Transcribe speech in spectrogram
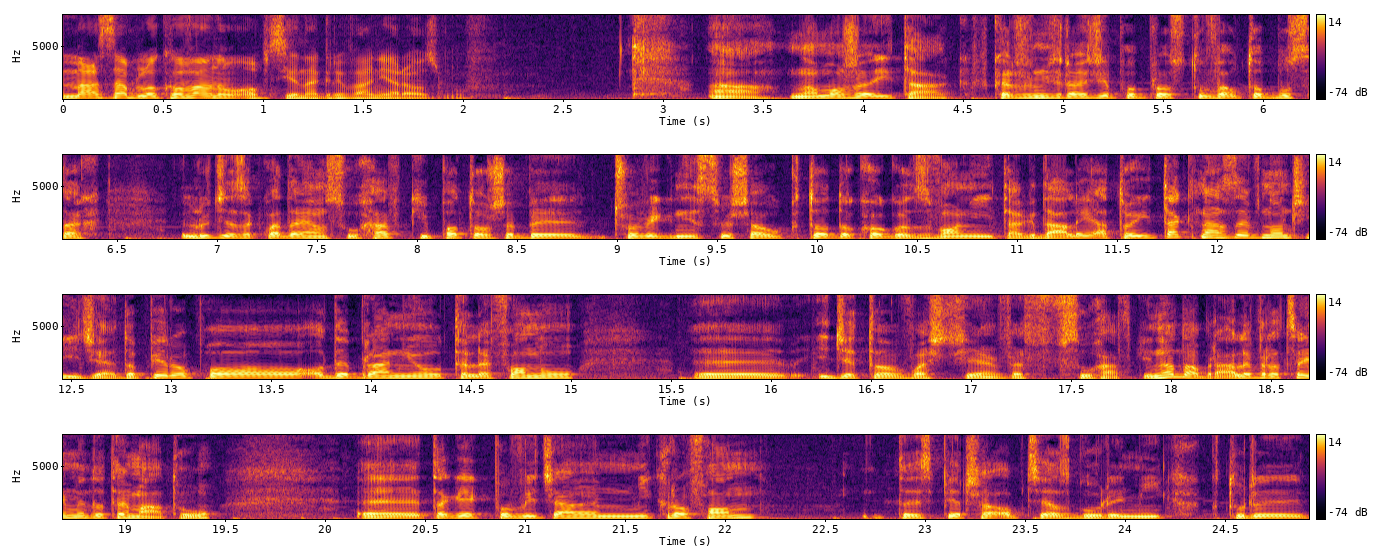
ma zablokowaną opcję nagrywania rozmów. A, no może i tak. W każdym razie po prostu w autobusach ludzie zakładają słuchawki po to, żeby człowiek nie słyszał, kto do kogo dzwoni i tak dalej, a to i tak na zewnątrz idzie. Dopiero po odebraniu telefonu y, idzie to właśnie we, w słuchawki. No dobra, ale wracajmy do tematu. Y, tak jak powiedziałem, mikrofon to jest pierwsza opcja z góry, MIG, który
